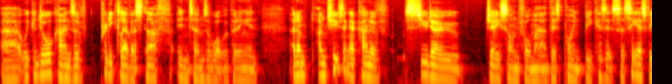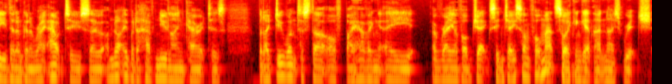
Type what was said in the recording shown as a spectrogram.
Uh, we can do all kinds of pretty clever stuff in terms of what we're putting in. And I'm, I'm choosing a kind of pseudo JSON format at this point because it's a CSV that I'm going to write out to, so I'm not able to have new line characters. But I do want to start off by having a array of objects in JSON format so I can get that nice rich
